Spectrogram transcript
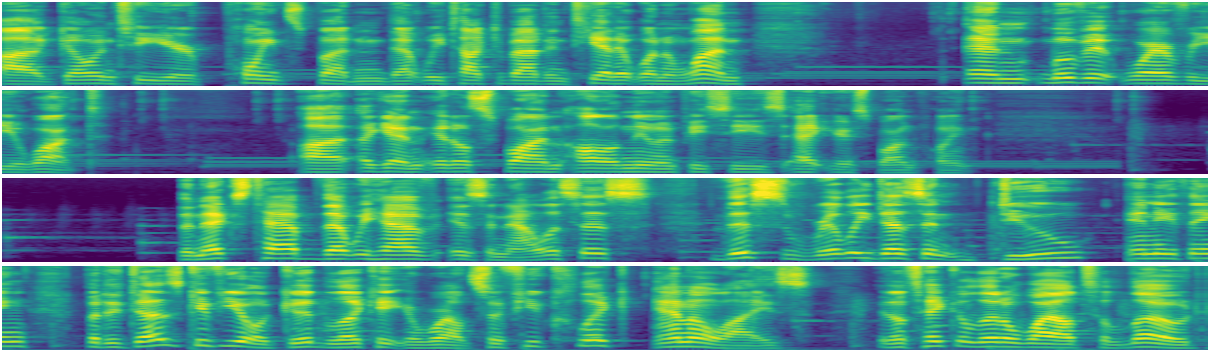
uh, go into your points button that we talked about in TEdit 101 and move it wherever you want. Uh, again, it'll spawn all new NPCs at your spawn point. The next tab that we have is Analysis. This really doesn't do anything, but it does give you a good look at your world. So if you click Analyze, it'll take a little while to load,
